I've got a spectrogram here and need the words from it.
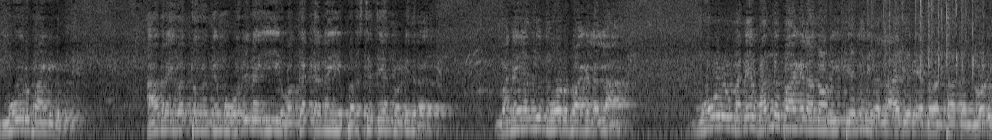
ಮೂರು ಬಾಗಿಲು. ಆದರೆ ಇವತ್ತು ನಿಮ್ಮ ಊರಿನ ಈ ಒಗ್ಗಟ್ಟನ್ನು ಈ ಪರಿಸ್ಥಿತಿಯನ್ನು ನೋಡಿದ್ರೆ ಮನೆಯೊಂದು ಮೂರು ಬಾಗಿಲಲ್ಲ ಮೂರು ಮನೆ, ಒಂದು ಬಾಗಿಲು ಅನ್ನೋ ರೀತಿಯಲ್ಲಿ ನೀವೆಲ್ಲ ಅದಿರಿ ಅನ್ನುವಂಥದ್ದನ್ನು ನೋಡಿ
